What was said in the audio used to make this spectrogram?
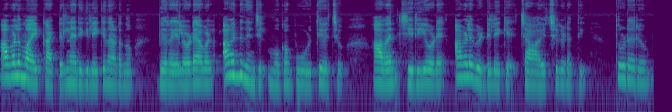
അവളുമായി കട്ടിലിനരികിലേക്ക് നടന്നു. വിറയലോടെ അവൾ അവന്റെ നെഞ്ചിൽ മുഖം പൂഴ്ത്തി വെച്ചു. അവൻ ചിരിയോടെ അവളെ ബെഡിലേക്ക് ചായച്ചു കിടത്തി. തുടരും.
